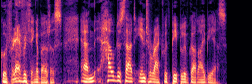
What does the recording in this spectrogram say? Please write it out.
good for everything about us. Um, how does that interact with people who've got IBS?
